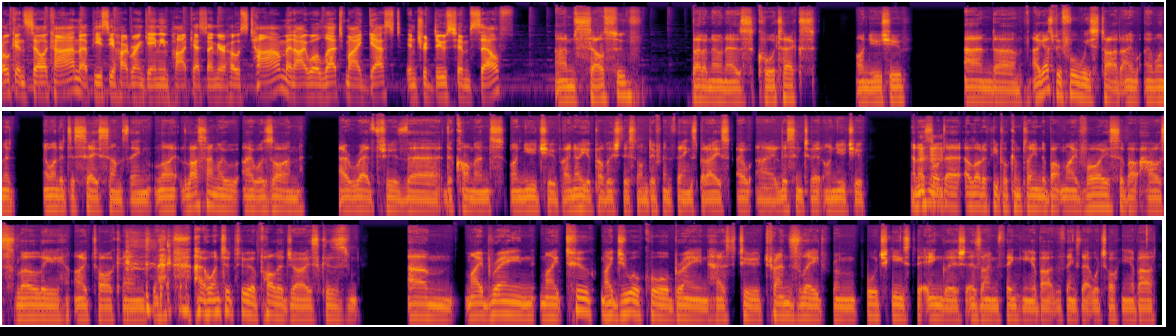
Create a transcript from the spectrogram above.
Broken Silicon, a PC hardware and gaming podcast. I'm your host, Tom, and I will let my guest introduce himself. I'm Celso, better known as Coreteks on YouTube. And um, I guess before we start, I, I wanted I wanted to say something. Like, last time I, I was on, I read through the the comments on YouTube. I know you published this on different things, but I I, I listened to it on YouTube, and mm-hmm. I thought that a lot of people complained about my voice, about how slowly I talk, and I wanted to apologize because um, my brain, my two, my dual core brain has to translate from Portuguese to English as I'm thinking about the things that we're talking about.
